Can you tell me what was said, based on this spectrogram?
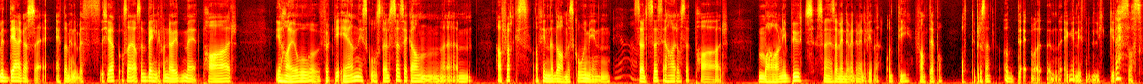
Men det er kanskje et av mine beste kjøp. Og så er jeg også veldig fornøyd med et par Jeg har jo 41 i skostørrelse, så jeg kan um, ha flaks og finne damesko i min størrelse. Så jeg har også et par Marnie boots som jeg er veldig, veldig, veldig fine. Og de fant jeg på 80% Og det var en egen liten lykkes, altså.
